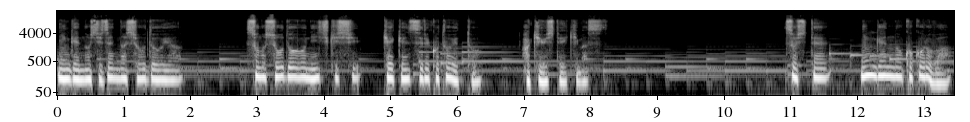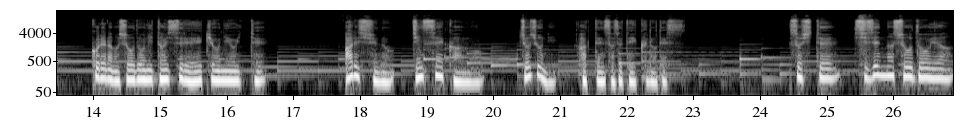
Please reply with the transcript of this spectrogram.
人間の自然な衝動や、その衝動を認識し、経験することへと波及していきます。そして人間の心はこれらの衝動に対する影響においてある種の人生観を徐々に発展させていくのです。そして自然な衝動や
